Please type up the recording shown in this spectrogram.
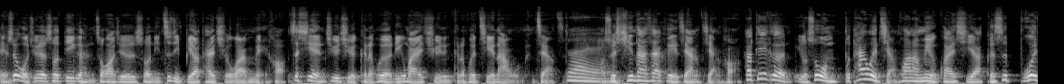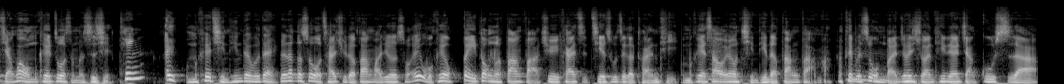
哎，所以我觉得说，第一个很重要就是说，你自己不要太求完美哈。这些人拒绝，可能会有另外一群人可能会接纳我们这样子。对，所以心态上可以这样讲哈。那第二个，有时候我们不太会讲话，那没有关系啊。可是不会讲话，我们可以做什么事情？听。哎，我们可以倾听，对不对？所以那个时候我采取的方法就是说，哎，我可以用被动的方法去开始接触这个团体。我们可以稍微用倾听的方法嘛。那特别是我们本来就很喜欢听人家讲故事啊。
